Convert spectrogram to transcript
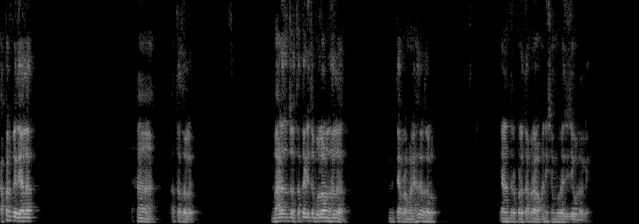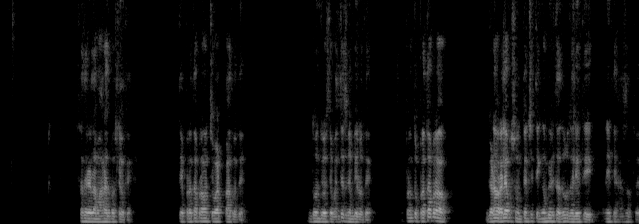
आपण कधी आलात? हा आता चालू महाराजांचं तातडीचं बोलावणं झालं आणि त्याप्रमाणे हजर झालो. यानंतर प्रतापराव आणि शंभूराजे जेवू लागले. सदरेला महाराज बसले होते. ते प्रतापरावांची वाट पाहत होते. दोन दिवस ते भलतेच गंभीर होते. परंतु प्रतापराव गडावर आल्यापासून त्यांची ती गंभीरता दूर झाली होती आणि ते हसत होते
